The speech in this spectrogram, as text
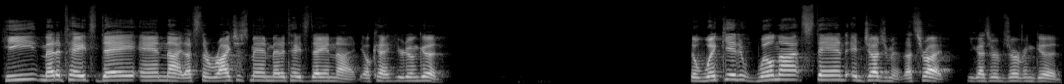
He meditates day and night. That's the righteous man meditates day and night. Okay, you're doing good. The wicked will not stand in judgment. That's right. You guys are observing good.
